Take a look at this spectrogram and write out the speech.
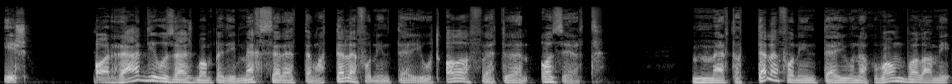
És a rádiózásban pedig megszerettem a telefoninterjút alapvetően azért, mert a telefoninterjúnak van valami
